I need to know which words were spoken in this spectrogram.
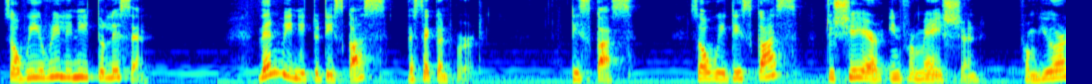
So we really need to listen. Then we need to discuss the second word discuss. So we discuss to share information from your,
